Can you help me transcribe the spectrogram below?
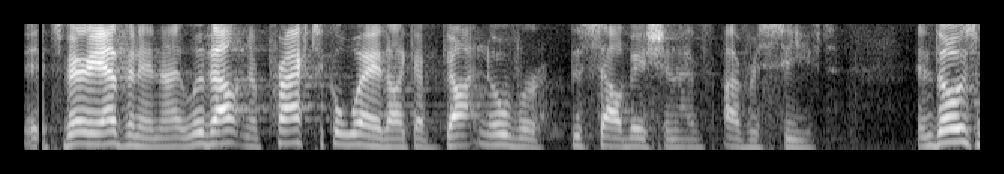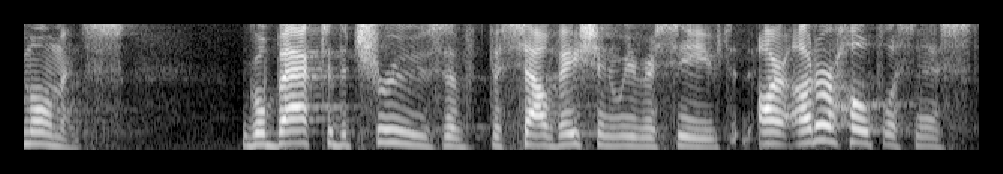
it's very evident. I live out in a practical way, like I've gotten over the salvation I've, I've received. In those moments, go back to the truths of the salvation we received, our utter hopelessness,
